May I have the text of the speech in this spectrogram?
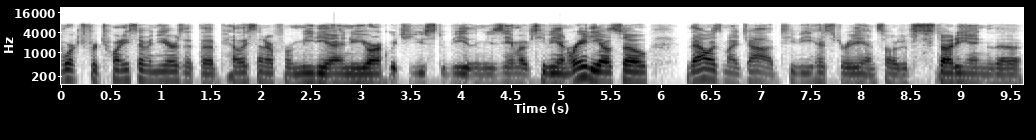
worked for 27 years at the Paley Center for Media in New York, which used to be the Museum of TV and Radio. So that was my job, TV history and sort of studying the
